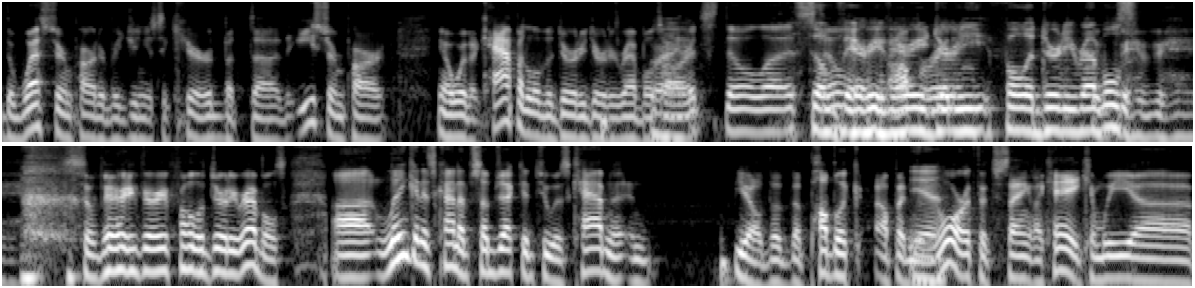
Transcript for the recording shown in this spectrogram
the western part of Virginia secured, but uh, the eastern part, you know, where the capital of the dirty, dirty rebels are, it's still uh, it's still, very very operating- dirty, full of dirty rebels. so very, very full of dirty rebels. Uh, Lincoln is kind of subjected to his cabinet and you know the the public up in Yeah. the north. It's saying like, hey, can we uh,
